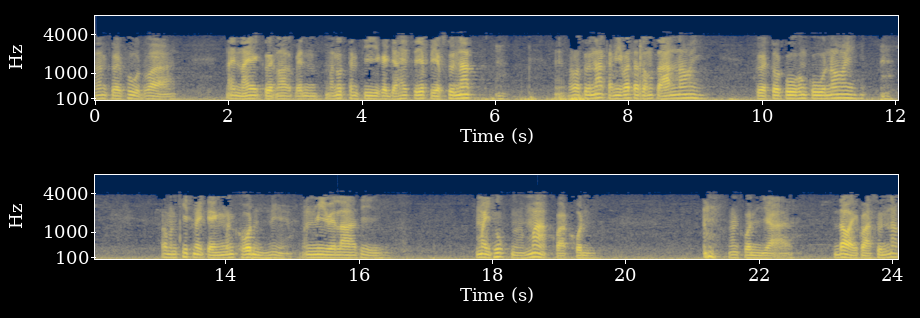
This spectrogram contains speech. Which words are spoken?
นั่นเคยพูดว่าไหนๆเกิดมาเป็นมนุษย์ทั้งทีก็จะให้เสียเปรียบสุนัข เพราะว่าสุนัขมีวัฏสงสารน้อย เกิดตัวกูของกูน้อย เพราะมันคิดไม่เก่งเหมือนคนนี่มันมีเวลาที่ไม่ทุกข์มากกว่าคนบางคนอย่าด้อยกว่าสุนัข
